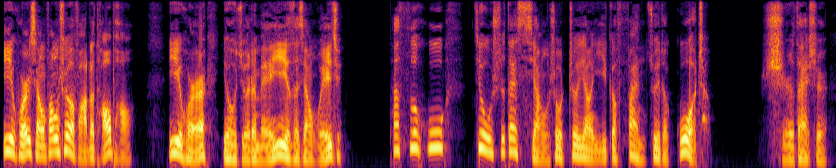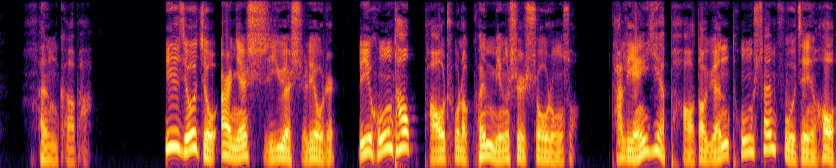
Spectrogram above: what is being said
一会儿想方设法的逃跑，一会儿又觉得没意思想回去。他似乎就是在享受这样一个犯罪的过程，实在是很可怕。一九九二年十一月十六日，李洪涛逃出了昆明市收容所。他连夜跑到圆通山附近后，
